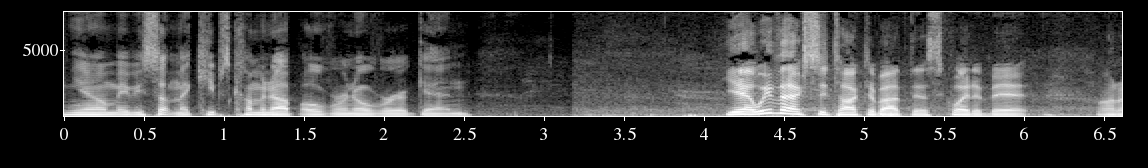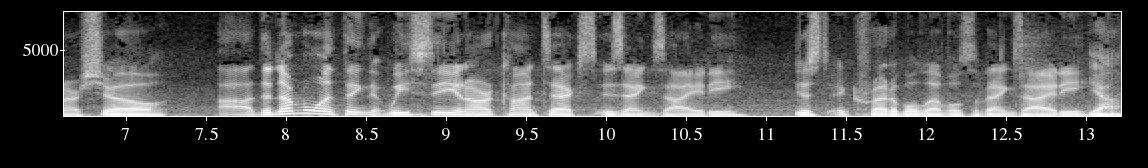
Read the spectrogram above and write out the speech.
you know, maybe something that keeps coming up over and over again. Yeah, we've actually talked about this quite a bit on our show. Uh, the number one thing that we see in our context is anxiety, just incredible levels of anxiety Yeah.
